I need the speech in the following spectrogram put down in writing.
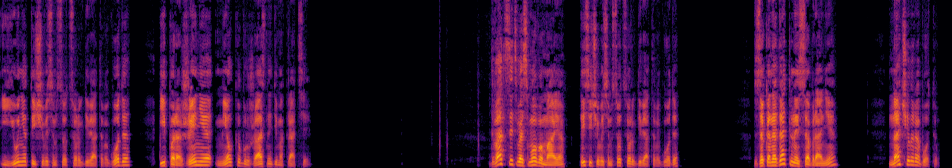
июня 1849 года и поражение мелкобуржуазной демократии. 28 мая 1849 года законодательное собрание начало работу.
